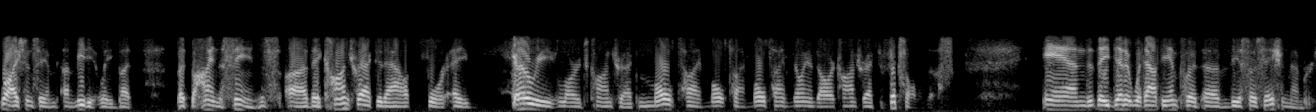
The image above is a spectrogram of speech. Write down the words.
well I shouldn't say im- immediately but but behind the scenes uh, they contracted out for a very large contract, multi multi multi million dollar contract to fix all of this. And they did it without the input of the association members.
